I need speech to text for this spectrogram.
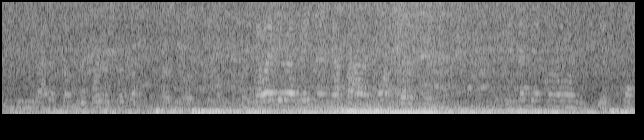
એ બધું મારે કરવું પડે સદા સાચી વાત છે દવા લેવા લઈને એના બહાર કોણ કરે છે? એ તમે કરો એક કોક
